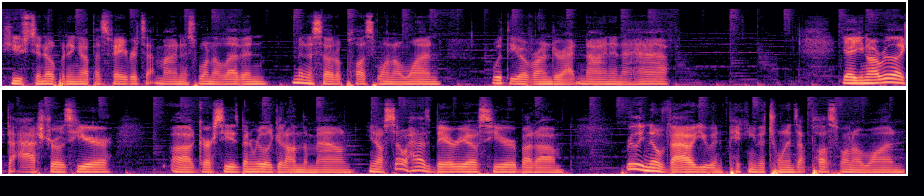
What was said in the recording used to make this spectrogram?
Houston opening up as favorites at minus 111. Minnesota plus 101 with the over under at 9.5. Yeah, you know, I really like the Astros here. Uh, Garcia's been really good on the mound. You know, so has Berrios here, but um, really no value in picking the Twins at plus 101.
